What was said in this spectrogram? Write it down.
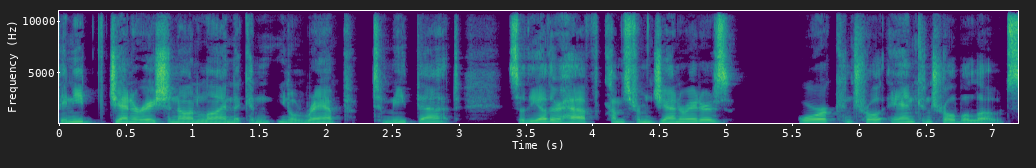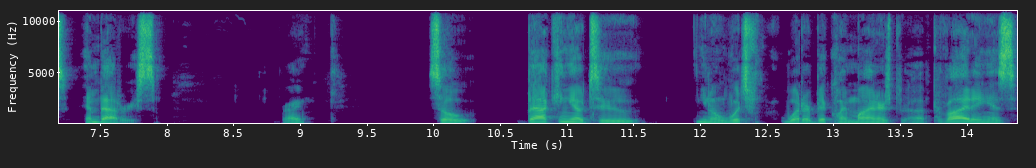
they need generation online that can you know ramp to meet that. So the other half comes from generators or control and controllable loads and batteries right? So backing out to you know which what are bitcoin miners uh, providing is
